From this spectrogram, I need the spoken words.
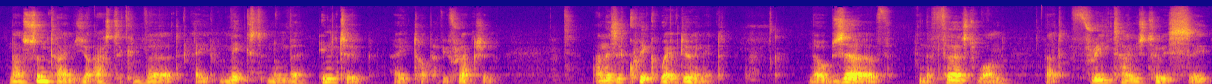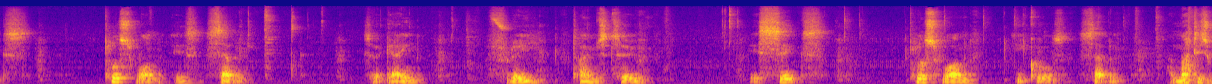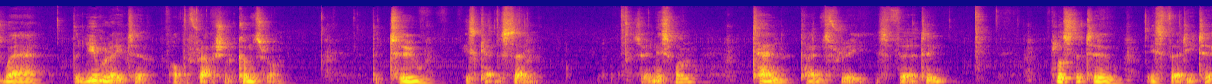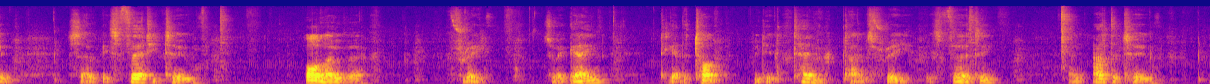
Now sometimes you're asked to convert a mixed number into a top heavy fraction. And there's a quick way of doing it. Now observe in the first one that 3 times 2 is 6, plus 1 is 7. So again, 3 times 2 is 6, plus 1 equals 7. And that is where the numerator of the fraction comes from. The 2 is kept the same. So in this one, 10 times 3 is 30, plus the 2 is 32. So it's 32 all over 3. So again, to get the top, we did 10 times 3 is 30, and add the 2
